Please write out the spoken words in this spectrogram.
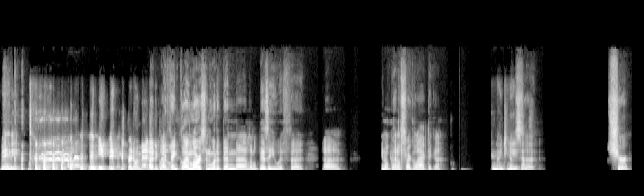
Maybe. uh, I mean, I'm trying to imagine. I, I, think Glen Larson would have been uh, a little busy with, uh, uh, you know, Battlestar Galactica in 1987. Uh, sure.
